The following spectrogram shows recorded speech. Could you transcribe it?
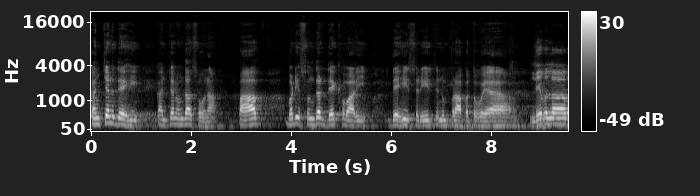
ਕੰਚਨ ਦੇਹੀ ਕੰਚਨ ਹੁੰਦਾ ਸੋਨਾ ਭਾਵ ਬੜੀ ਸੁੰਦਰ ਦਿੱਖ ਵਾਲੀ ਦੇਹੀ ਸਰੀਰ ਤੈਨੂੰ ਪ੍ਰਾਪਤ ਹੋਇਆ। ਲਿਵ ਲਾਭ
